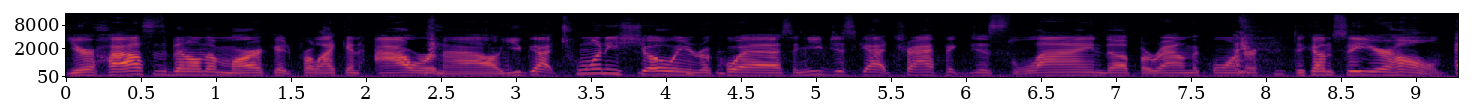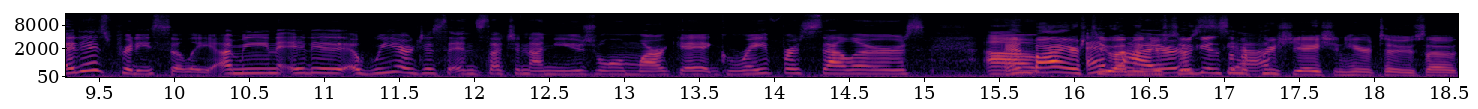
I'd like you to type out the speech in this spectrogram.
your house has been on the market for like an hour now. You've got 20 showing requests and you just got traffic just lined up around the corner to come see your home. It is pretty silly. I mean, it is. we are just in such an unusual market, great for sellers. Um, and buyers too. And I mean, you're still getting some yeah. appreciation here too. So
